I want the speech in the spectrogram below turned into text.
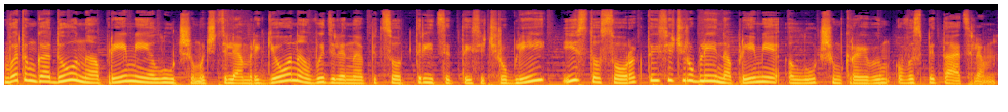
В этом году на премии лучшим учителям региона выделено 530 тысяч рублей и 140 тысяч рублей на премии лучшим краевым воспитателям.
